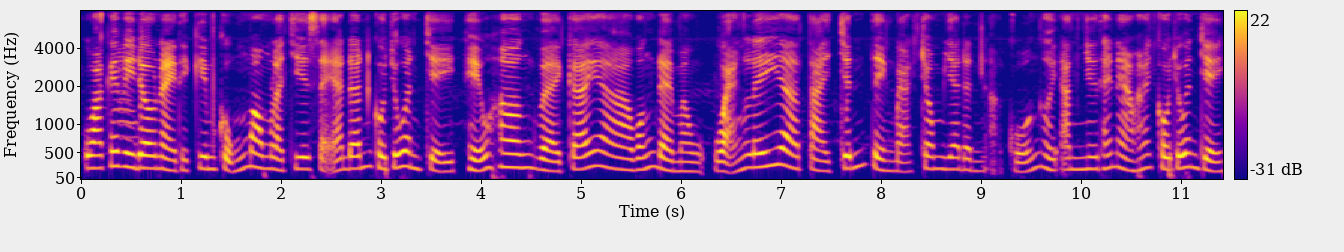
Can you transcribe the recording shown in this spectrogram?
qua cái video này thì Kim cũng mong là chia sẻ đến cô chú anh chị hiểu hơn về cái à, vấn đề mà quản lý à, tài chính tiền bạc trong gia đình của người Anh như thế nào hết cô chú anh chị.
